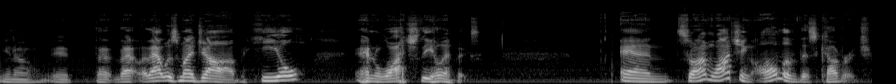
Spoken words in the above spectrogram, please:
you know it that that that was my job: heal and watch the Olympics. And so I'm watching all of this coverage,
